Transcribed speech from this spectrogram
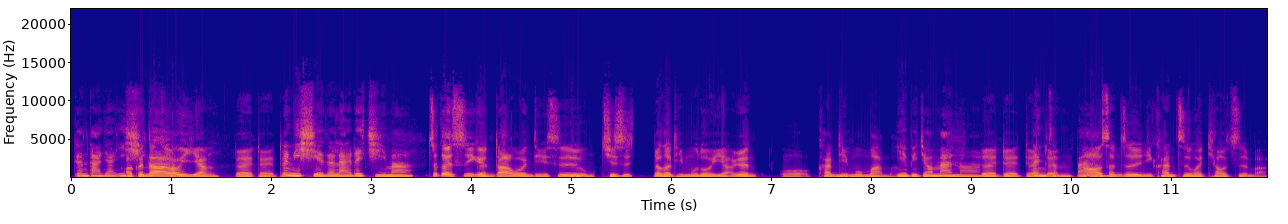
跟大家一起，跟大家都一样，对对对。那你写的来得及吗？这个是一个很大的问题，是其实任何题目都一样，因为我看题目慢嘛，也比较慢啊。对对对，那怎么办？然后甚至你看字会跳字嘛，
